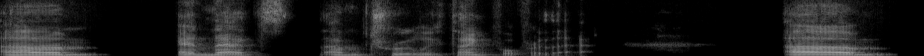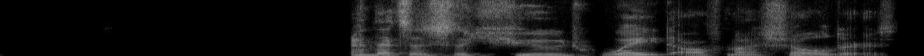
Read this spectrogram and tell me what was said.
Um, and that's I'm truly thankful for that. Um, and that's just a huge weight off my shoulders.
